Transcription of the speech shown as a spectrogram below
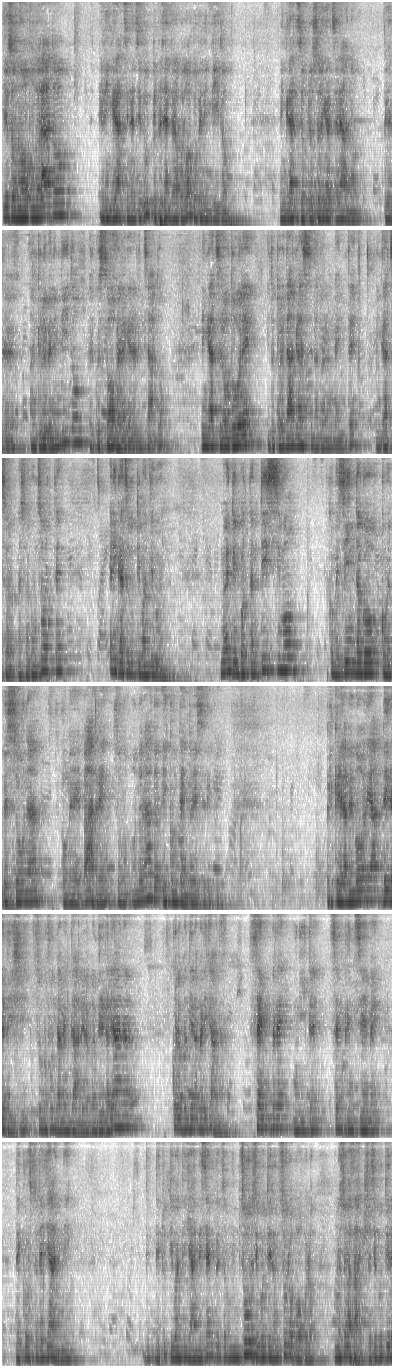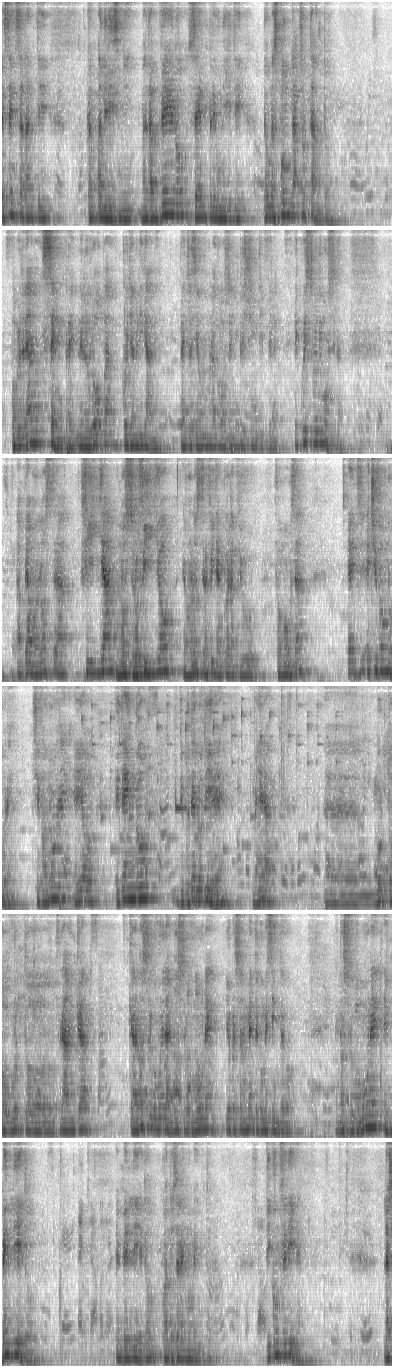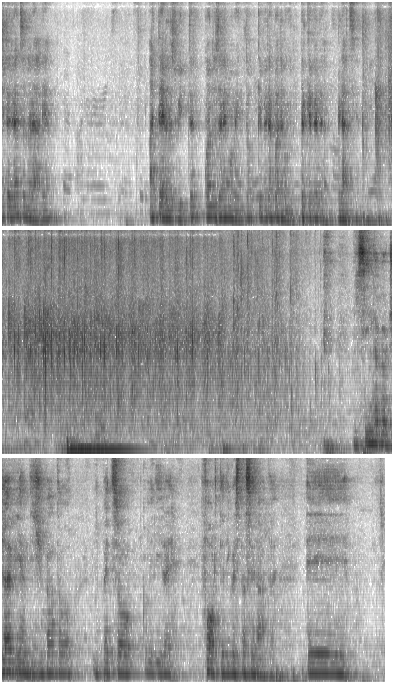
io sono onorato e ringrazio innanzitutto il Presidente della Poloco per l'invito, ringrazio il professore Garzerano per, anche lui per l'invito, per questa opera che ha realizzato, ringrazio l'autore, il dottore Douglas naturalmente, ringrazio la sua consorte e ringrazio tutti quanti voi. Un momento importantissimo come sindaco, come persona, come padre, sono onorato e contento di essere qui. Perché la memoria, le radici sono fondamentali, la bandiera italiana con la bandiera americana, sempre unite, sempre insieme nel corso degli anni, di, di tutti quanti gli anni, sempre un solo, si può dire un solo popolo, una sola faccia, si può dire senza tanti campanilismi, ma davvero sempre uniti da una sponda soltanto. Popolo italiano sempre nell'Europa con gli americani, penso sia una cosa imprescindibile e questo lo dimostra. Abbiamo una nostra figlia, un nostro figlio e una nostra figlia ancora più famosa e, e ci fa onore, ci fa onore e io ritengo di poterlo dire in maniera eh, molto, molto franca che la nostra comunità, il nostro comune, io personalmente come sindaco, il nostro comune è ben lieto, è ben lieto quando sarà il momento di conferire la cittadinanza onoraria a Taylor Swift quando sarà il momento che verrà qua da noi, perché verrà. Grazie. Sindaco già vi ha anticipato il pezzo, come dire, forte di questa serata. E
